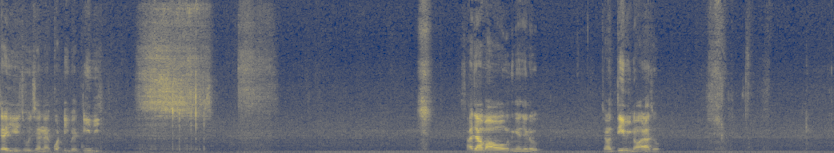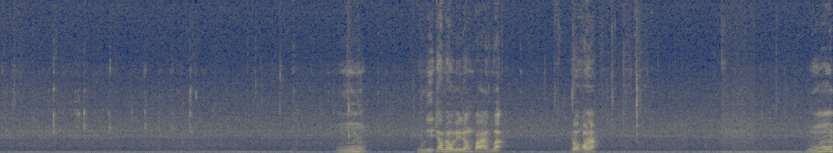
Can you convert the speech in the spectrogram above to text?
ကြက်ရည်ချိုချက်နဲ့ကွက်တီပဲတီးပြီ စားကြပါအောင်တကယ်ချင်းတို့ကျွန်တော်တီးပြီเนาะအဲ့ဒါဆိုอืมလူလေးတောက်တောက်လေးတောင်ပါတယ်သူကတော့ကောင်းလားอืม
